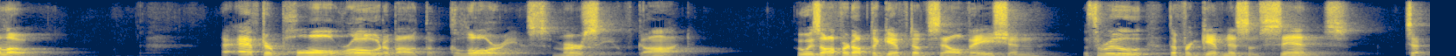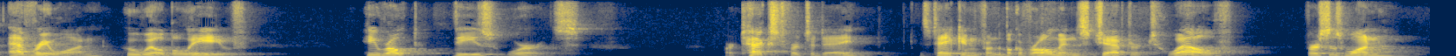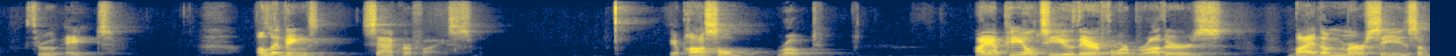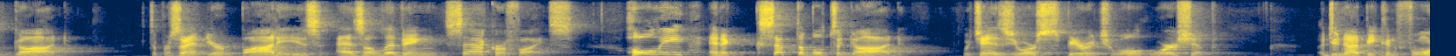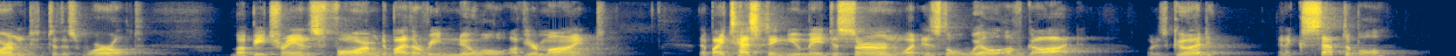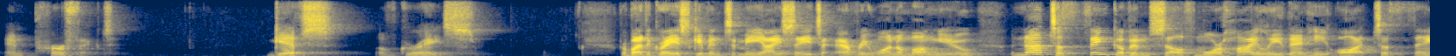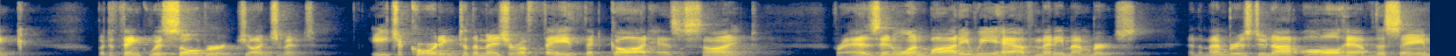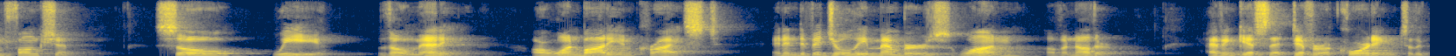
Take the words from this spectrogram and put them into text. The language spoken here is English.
Hello. After Paul wrote about the glorious mercy of God, who has offered up the gift of salvation through the forgiveness of sins to everyone who will believe, he wrote these words. Our text for today is taken from the book of Romans, chapter 12, verses 1 through 8 a living sacrifice. The apostle wrote, I appeal to you, therefore, brothers, by the mercies of God, to present your bodies as a living sacrifice, holy and acceptable to God, which is your spiritual worship. Do not be conformed to this world but be transformed by the renewal of your mind, that by testing you may discern what is the will of God, what is good and acceptable and perfect. Gifts of grace. For by the grace given to me, I say to everyone among you, not to think of himself more highly than he ought to think, but to think with sober judgment each according to the measure of faith that God has assigned. For as in one body we have many members, and the members do not all have the same function, so we, though many, are one body in Christ, and individually members one of another, having gifts that differ according to the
